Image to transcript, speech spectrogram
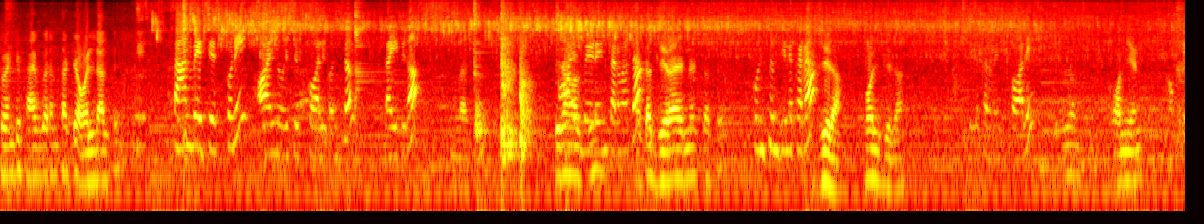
25 गरम तक के ऑयल डालते हैं పాన్ వేడి చేసుకొని ఆయిల్ వేసేసుకోవాలి కొంచెం లైట్ గా फिर हम ఆయిల్ వేడైన తర్వాత हल्का जीरा ऐड करते हैं కొంచెం జీలకర్ర जीरा होल जीरा జీలకర్ర వేసుకోవాలి ऑनियन ఓకే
